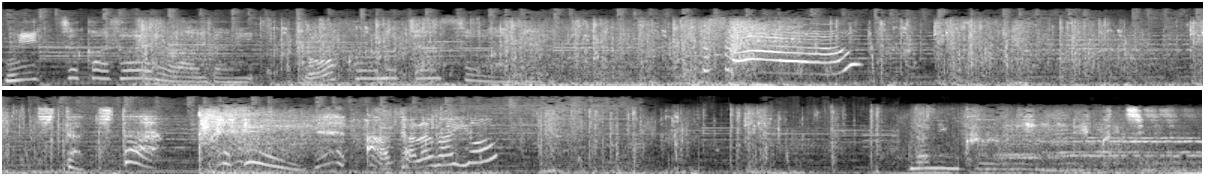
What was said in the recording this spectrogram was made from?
3つ数える間に投稿のチャンスをあげる。来た来た。当たらないよ。何空気の？陸地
